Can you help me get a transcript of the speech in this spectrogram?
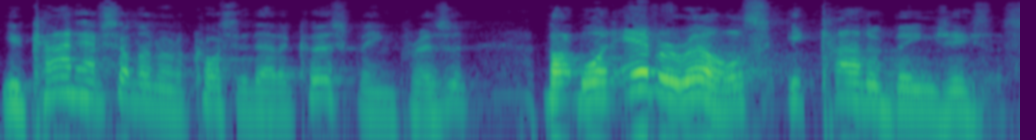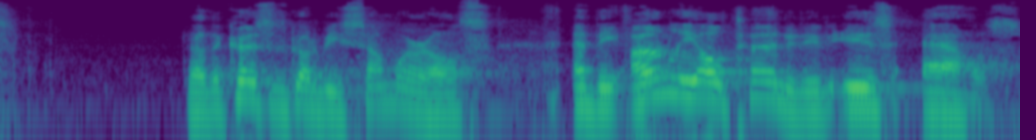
You can't have someone on a cross without a curse being present, but whatever else, it can't have been Jesus. So the curse has got to be somewhere else, and the only alternative is ours.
